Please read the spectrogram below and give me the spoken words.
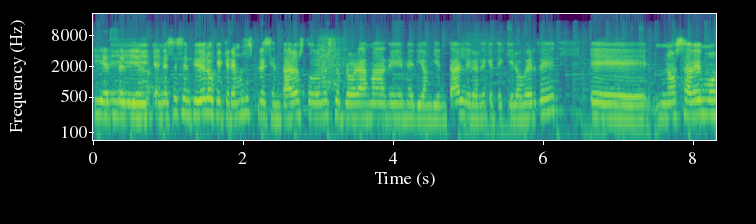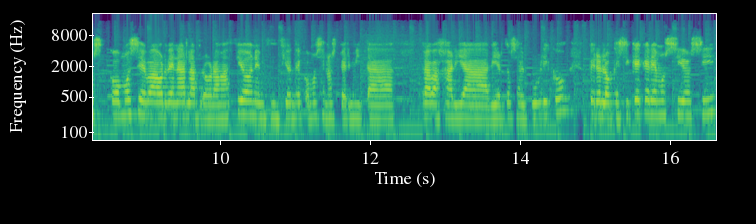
Y, en ese sentido lo que queremos es presentaros todo nuestro programa de medioambiental, de Verde que te quiero verde. Eh, no sabemos cómo se va a ordenar la programación en función de cómo se nos permita trabajar ya abiertos al público, pero lo que sí que queremos sí o sí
